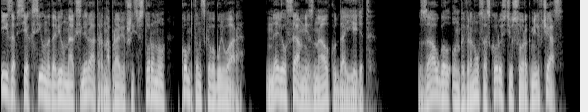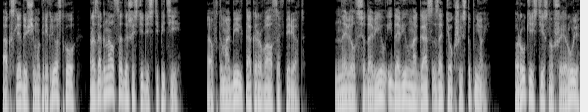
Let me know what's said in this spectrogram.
и изо всех сил надавил на акселератор, направившись в сторону Комптонского бульвара. Невил сам не знал, куда едет. За угол он повернул со скоростью 40 миль в час, а к следующему перекрестку разогнался до 65. Автомобиль так рвался вперед. Невил все давил и давил на газ затекшей ступней. Руки, стиснувшие руль,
